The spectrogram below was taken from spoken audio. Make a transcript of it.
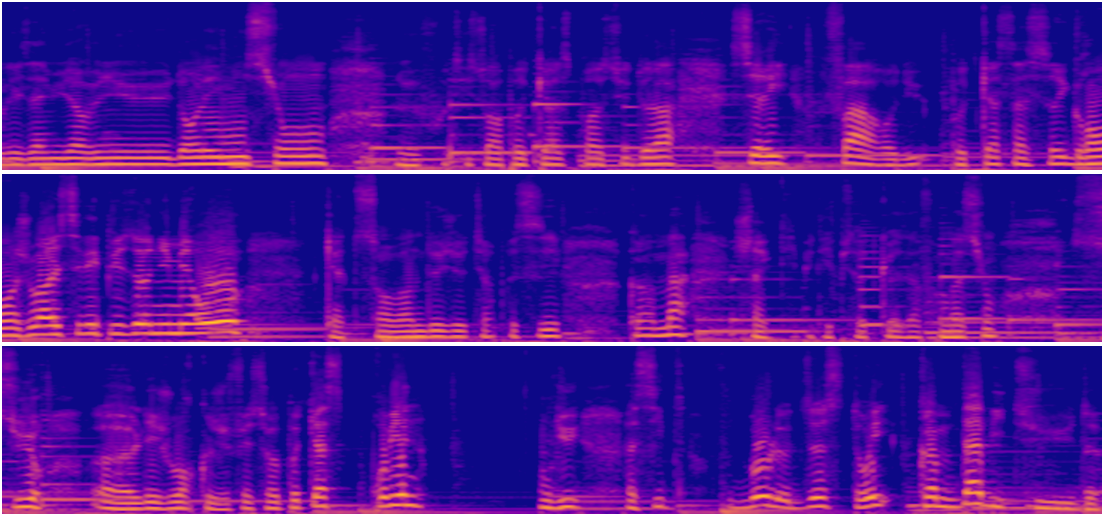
les amis, bienvenue dans l'émission Le Foot Histoire Podcast pour la suite de la série phare du podcast, la série Grand Joueur. Et c'est l'épisode numéro 422, je tiens à préciser, comme à chaque type d'épisode, que les informations sur euh, les joueurs que je fais sur le podcast proviennent du site Football The Story, comme d'habitude.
